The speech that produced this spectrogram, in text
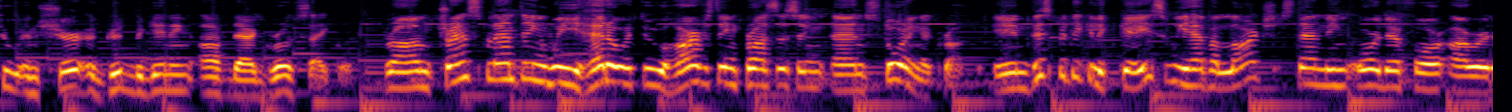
to ensure a good beginning of their growth cycle. From transplanting we head over to harvesting, processing and storing a crop. In this particular case we have a large standing order for our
